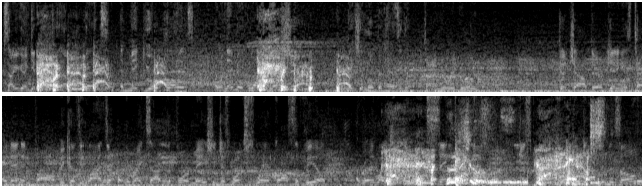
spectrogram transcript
is how you're going to get out of that offense and make your plays. And when they make one against you, it makes you a little bit hesitant. Time to regroup. Good job there of getting his tight end involved because he lines up on the right side of the formation, just works his way across the field. I really like how they went sync. He spotted in the zone,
